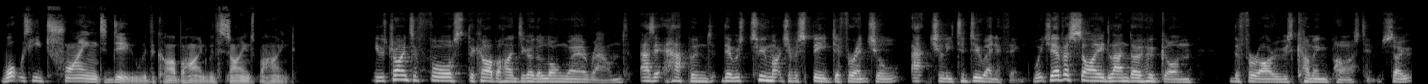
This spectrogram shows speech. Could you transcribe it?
what was he trying to do with the car behind, with Sainz behind? He was trying to force the car behind to go the long way around. As it happened, there was too much of a speed differential actually to do anything. Whichever side Lando had gone, the Ferrari was coming past him. So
